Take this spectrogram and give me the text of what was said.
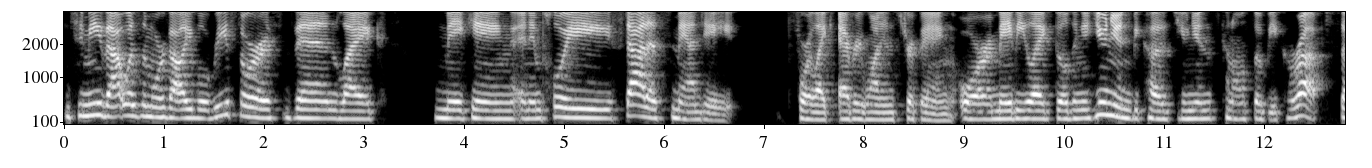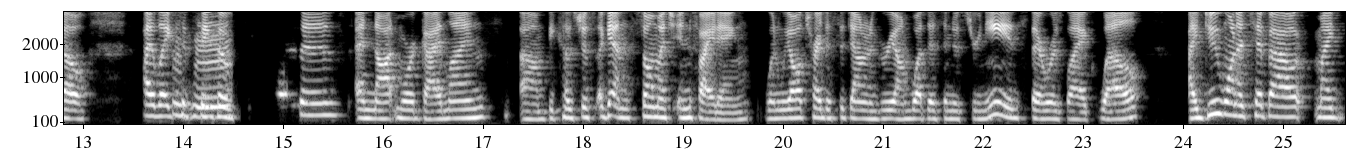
And to me, that was a more valuable resource than like making an employee status mandate for like everyone in stripping or maybe like building a union because unions can also be corrupt. So I like mm-hmm. to think of and not more guidelines um, because just again, so much infighting. When we all tried to sit down and agree on what this industry needs, there was like, well, I do want to tip out my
